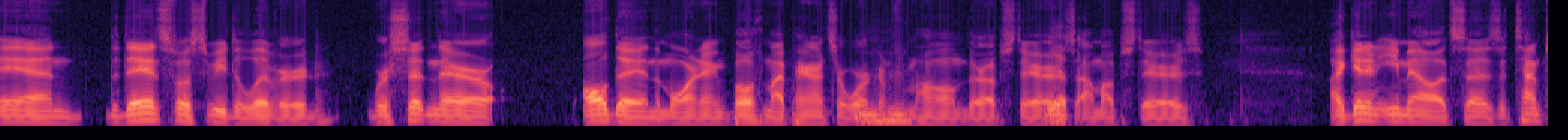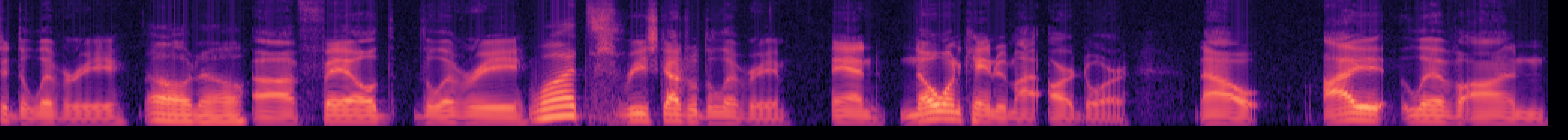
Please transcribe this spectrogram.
and the day it's supposed to be delivered, we're sitting there all day in the morning. Both my parents are working Mhm. from home. They're upstairs. Yep. I'm upstairs. I get an email that says attempted delivery, Oh no. uh, failed delivery, What? rescheduled delivery. and no one came to my our door. Now I live on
